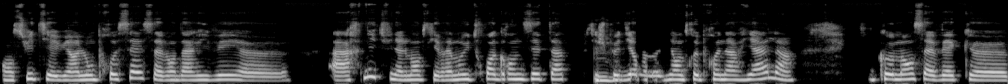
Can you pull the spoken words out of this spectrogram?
Ensuite, il y a eu un long process avant d'arriver euh, à Arnit finalement, parce qu'il y a vraiment eu trois grandes étapes, si mmh. je peux mhm. dire, dans ma vie entrepreneuriale qui commence avec euh,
